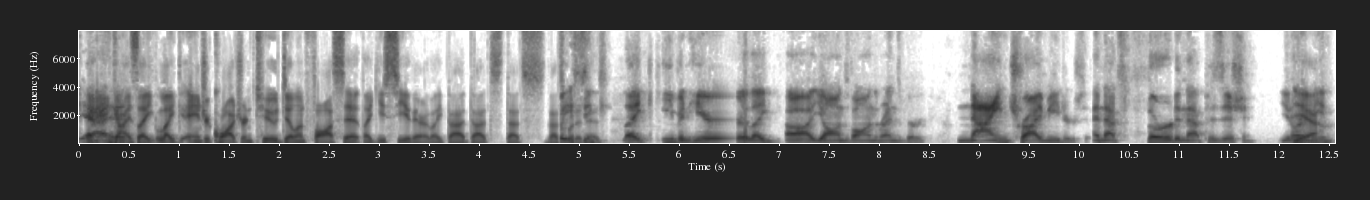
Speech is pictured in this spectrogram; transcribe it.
yeah, and, and guys like like Andrew Quattrin too, Dylan Fawsitt, like you see there, like that. That's that's that's what it see, is. Like even here, like uh Jans von Rensburg, nine try meters, and that's third in that position. You know what yeah. I mean?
